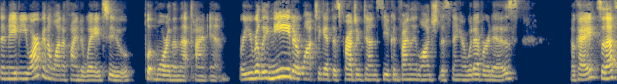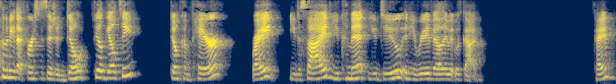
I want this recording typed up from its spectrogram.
then maybe you are going to want to find a way to put more than that time in, or you really need or want to get this project done so you can finally launch this thing or whatever it is. Okay. So that's going to be that first decision. Don't feel guilty. Don't compare, right? You decide, you commit, you do, and you reevaluate with God. Okay.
